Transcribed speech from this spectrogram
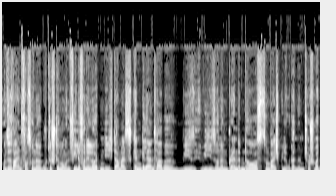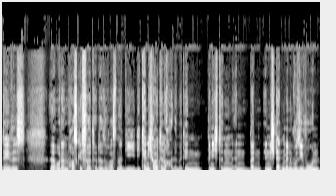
Und es war einfach so eine gute Stimmung. Und viele von den Leuten, die ich damals kennengelernt habe, wie, wie so einen Brandon Dawes zum Beispiel oder einen Joshua Davis äh, oder einen Hoskiford oder sowas, ne, die, die kenne ich heute noch alle. Mit denen, wenn ich dann in, in, in Städten bin, wo sie wohnen,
